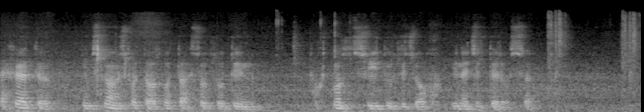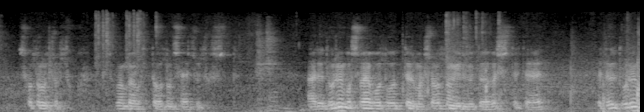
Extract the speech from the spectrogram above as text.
дахиад эмчилгээ онцлоготой холбоотой асуудлуудын тогтмол шийдвэрлэж явах энэ ажил дээр бас сулруулж болох зохион байгуулалтаа олон сайжруулах хэрэгтэй. А төрийн бус байгууллагууд дээр маш олон иргэд байгаа шүү дээ. Тэгэхээр төрийн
